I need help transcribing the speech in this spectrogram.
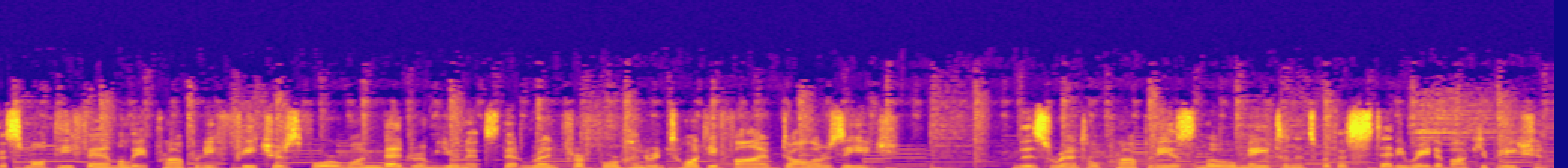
This multi-family property features four one-bedroom units that rent for $425 each. This rental property is low maintenance with a steady rate of occupation.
